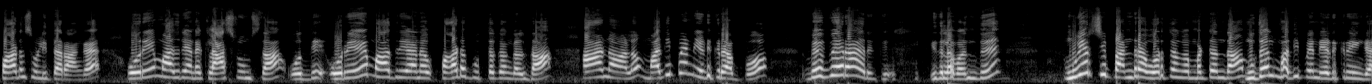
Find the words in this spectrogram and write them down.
பாடம் சொல்லி தராங்க. ஒரே மாதிரியான கிளாஸ் ரூம்ஸ் தான். ஒரே- ஒரே மாதிரியான பாட புத்தகங்கள் தான். ஆனாலும் மதிப்பெண் எடுக்கிறப்போ வெவ்வேறா இருக்கு. இதுல வந்து முயற்சி பண்ற ஒருத்தவங்க மட்டும்தான் முதல் மதிப்பெண் எடுக்கிறீங்க.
